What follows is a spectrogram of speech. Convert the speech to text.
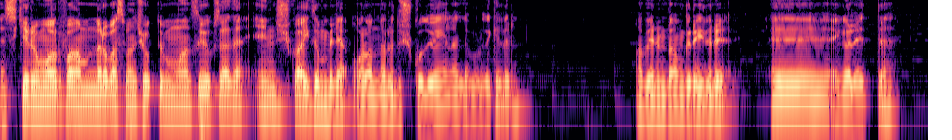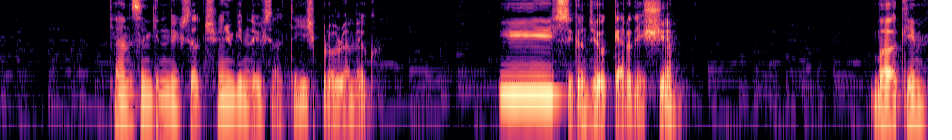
Eski remover falan bunlara basmanın çok da bir mantığı yok zaten. En düşük item bile oranları düşük oluyor genelde buradakilerin. Ha benim downgrader'ı ee, egale etti. Kendisinkini de yükseltmiş benimkini de yükseltti. Hiç problem yok. Hiç sıkıntı yok kardeşim. Bakayım.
